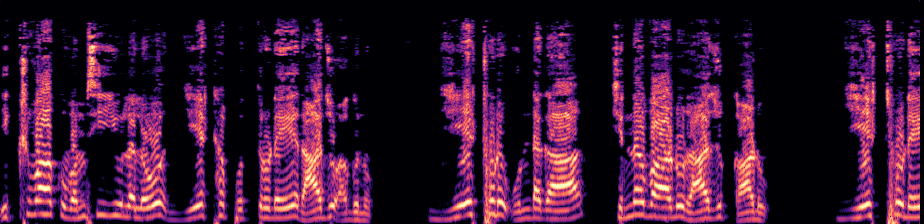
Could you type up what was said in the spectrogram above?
ఇక్ష్వాకు వంశీయులలో జ్యేష్ఠ పుత్రుడే రాజు అగును జ్యేష్ఠుడు ఉండగా చిన్నవాడు రాజు కాడు। జ్యేష్ఠుడే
